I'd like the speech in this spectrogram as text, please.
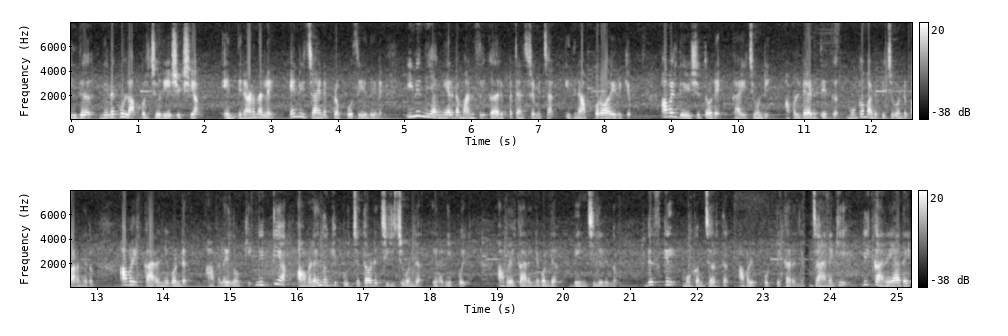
ഇത് നിനക്കുള്ള ഒരു ചെറിയ ശിക്ഷയാ. എന്തിനാണെന്നല്ലേ? എന്റെ ഇച്ചായനെ പ്രപ്പോസ് ചെയ്തതിന്. ഇനി നീ അങ്ങേരുടെ മനസ്സിൽ കയറിപ്പറ്റാൻ ശ്രമിച്ചാൽ ഇതിനപ്പുറമായിരിക്കും. അവൾ ദേഷ്യത്തോടെ കൈ ചൂണ്ടി അവളുടെ അടുത്തേക്ക് മുഖം അടുപ്പിച്ചുകൊണ്ട് പറഞ്ഞതും അവൾ കരഞ്ഞുകൊണ്ട് അവളെ നോക്കി. നിത്യ അവളെ നോക്കി പുച്ഛത്തോടെ ചിരിച്ചുകൊണ്ട് ഇറങ്ങിപ്പോയി. അവൾ കരഞ്ഞുകൊണ്ട് ബെഞ്ചിലിരുന്നു. ഡെസ്കിൽ മുഖം ചേർത്ത് അവൾ പൊട്ടിക്കരഞ്ഞു. ജാനകി നീ കരയാതെ.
